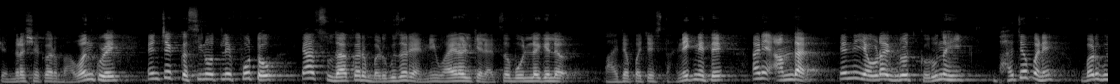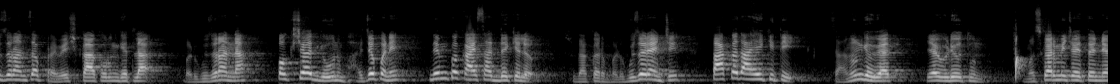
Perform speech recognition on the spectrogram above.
चंद्रशेखर बावनकुळे यांचे कसिनोतले फोटो यात सुधाकर बडगुजर यांनी व्हायरल केल्याचं बोललं गेलं. भाजपचे स्थानिक नेते आणि आमदार यांनी एवढा विरोध करूनही भाजपने बडगुजरांचा प्रवेश का करून घेतला? बडगुजरांना पक्षात घेऊन भाजपने नेमकं काय साध्य केलं? सुधाकर बडगुजर यांची ताकद आहे किती जाणून घेऊयात या व्हिडिओतून. नमस्कार मी चैतन्य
